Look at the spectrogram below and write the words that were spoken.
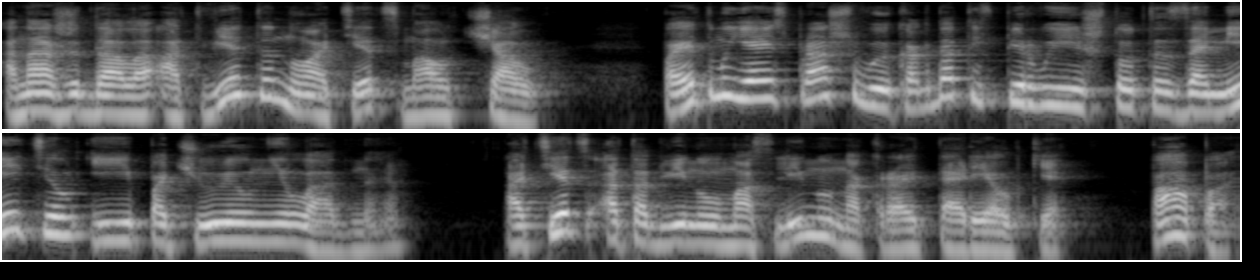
Она ожидала ответа, но отец молчал. Поэтому я и спрашиваю, когда ты впервые что-то заметил и почуял неладное. Отец отодвинул маслину на край тарелки. «Папа!»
